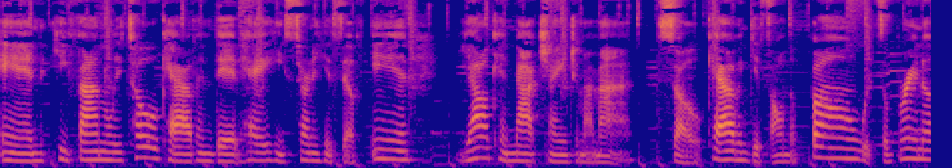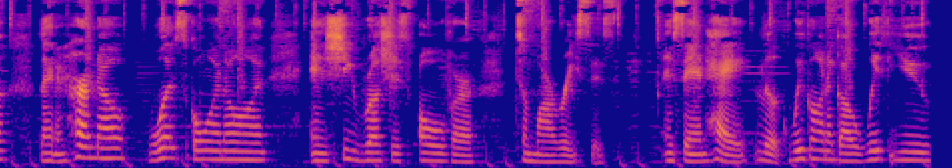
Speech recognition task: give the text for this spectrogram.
And he finally told Calvin that, hey, he's turning himself in y'all cannot change my mind. So Calvin gets on the phone with Sabrina, letting her know what's going on, and she rushes over to Maurice's and saying, Hey, look, we're gonna go with you.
